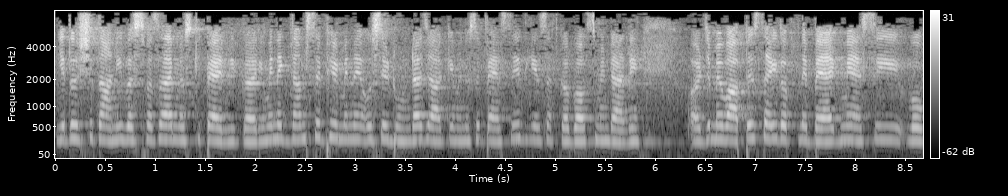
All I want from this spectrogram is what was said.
یہ تو شیطانی وسوسہ ہے، میں اس کی پیروی کر رہی ہوں۔ میں نے ایک دم سے پھر میں نے اسے ڈھونڈا جا کے میں نے اسے پیسے دیے، صدقہ باکس میں ڈالے۔ اور جب میں واپس آئی تو اپنے بیگ میں ایسی وہ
